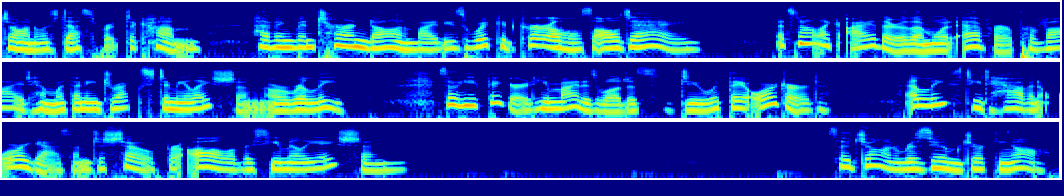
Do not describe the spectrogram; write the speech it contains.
John was desperate to come, having been turned on by these wicked girls all day. It's not like either of them would ever provide him with any direct stimulation or relief, so he figured he might as well just do what they ordered. At least he'd have an orgasm to show for all of his humiliation. So John resumed jerking off,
